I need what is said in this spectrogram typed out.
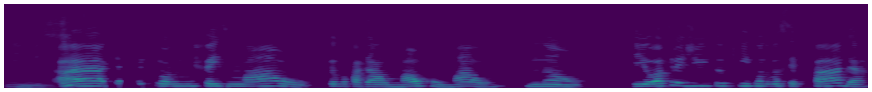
Isso. Ah, que a pessoa me fez mal, eu vou pagar o mal com o mal? Não. E eu acredito que quando você paga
